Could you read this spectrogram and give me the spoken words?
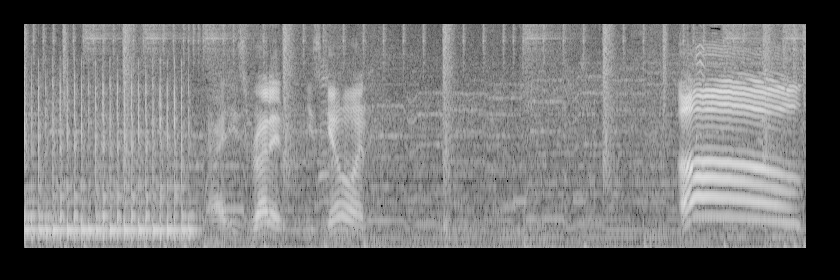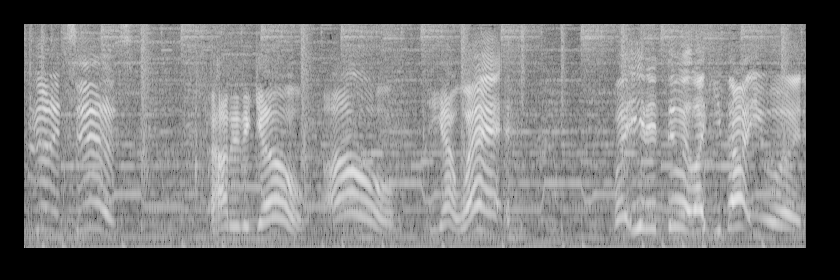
All right, he's running. He's going. Oh, good attempt. How did it go? Oh, you got wet. But you didn't do it like you thought you would.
